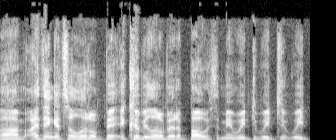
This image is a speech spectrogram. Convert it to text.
Um, I think it's a little bit. It could be a little bit of both. I mean, we do, we do, we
